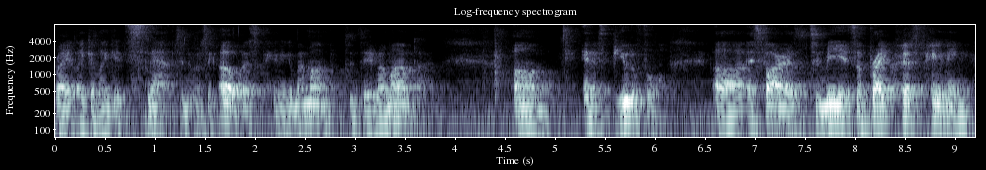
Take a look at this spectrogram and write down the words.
right? Like, like it snapped and it was like, oh, that's a painting of my mom, the day my mom died. Um, and it's beautiful. Uh, as far as to me, it's a bright, crisp painting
